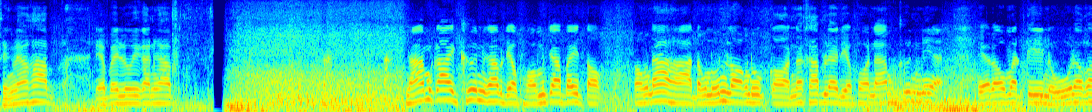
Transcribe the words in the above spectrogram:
ถึงแล้วครับ เดี๋ยวไปลุยกันครับ น้ำใกล้ขึ้นครับ เดี๋ยวผมจะไปตกตรงหน้าหาดตรงนู้นลองดูก่อนนะครับ แล้วเดี๋ยวพอน้ำขึ้นเนี่ย เดี๋ยวเรามาตีหนูแล้วก็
